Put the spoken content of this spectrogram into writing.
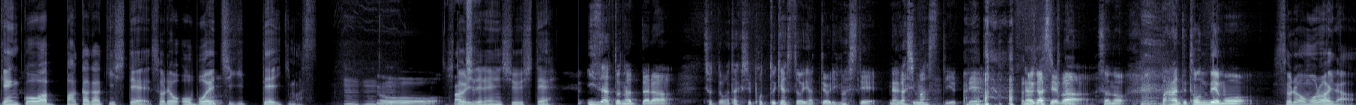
原稿はバカ書きしてそれを覚えちぎっていきます。うん。うんうん。おー。一人で練習して。いざとなったら、ちょっと私、ポッドキャストをやっておりまして、流しますって言って、流せば、その、バーンって飛んでも、それおもろいな。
